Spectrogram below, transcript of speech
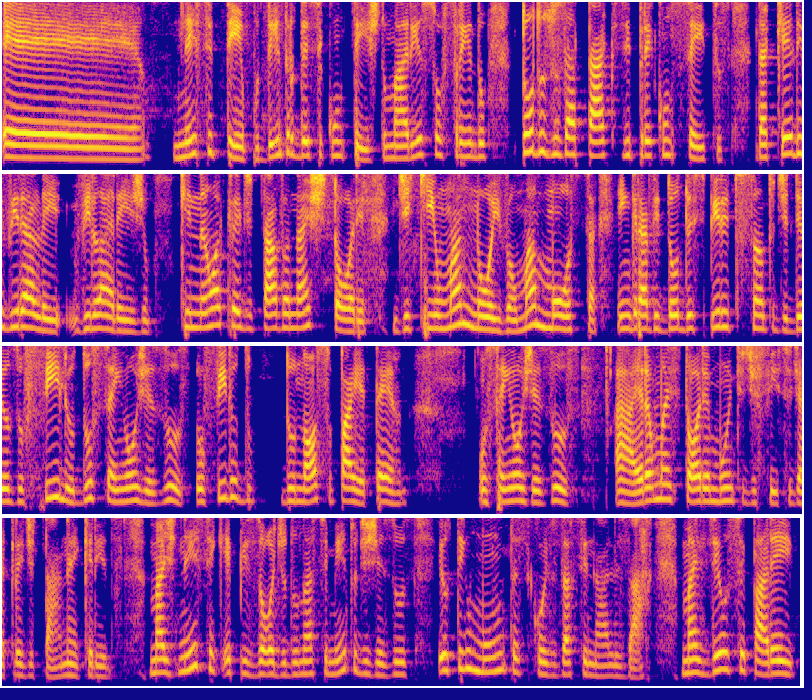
é... Nesse tempo, dentro desse contexto, Maria sofrendo todos os ataques e preconceitos daquele vilarejo que não acreditava na história de que uma noiva, uma moça, engravidou do Espírito Santo de Deus, o Filho do Senhor Jesus, o Filho do, do nosso Pai eterno, o Senhor Jesus. Ah, era uma história muito difícil de acreditar, né, queridos? Mas nesse episódio do nascimento de Jesus, eu tenho muitas coisas a sinalizar, mas eu separei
